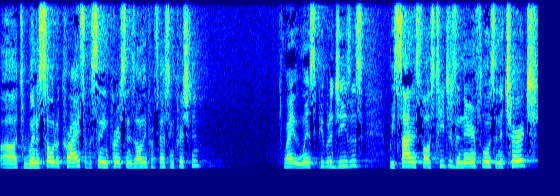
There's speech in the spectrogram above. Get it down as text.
Uh, to win a soul to Christ if a sinning person is only professing Christian right? We win people to Jesus. We silence false teachers and their influence in the church.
